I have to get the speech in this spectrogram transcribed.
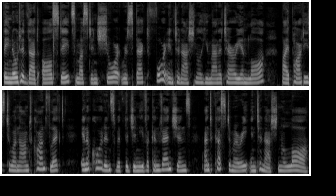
They noted that all states must ensure respect for international humanitarian law by parties to an armed conflict in accordance with the Geneva Conventions and customary international law.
